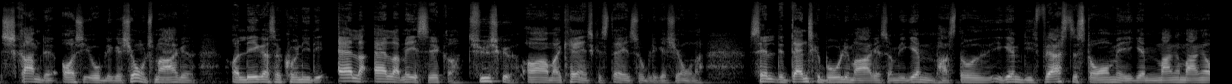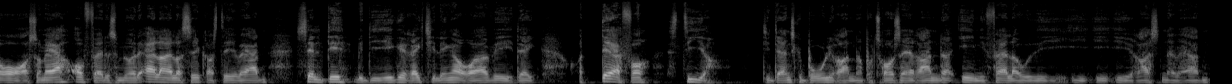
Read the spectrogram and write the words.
skræmte også i obligationsmarkedet og ligger sig kun i de aller, aller mest sikre tyske og amerikanske statsobligationer. Selv det danske boligmarked, som igennem har stået igennem de værste storme igennem mange, mange år, og som er opfattet som noget af det aller, aller sikreste i verden, selv det vil de ikke rigtig længere røre ved i dag. Og derfor stiger de danske boligrenter, på trods af at renter egentlig falder ud i, i, i resten af verden.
